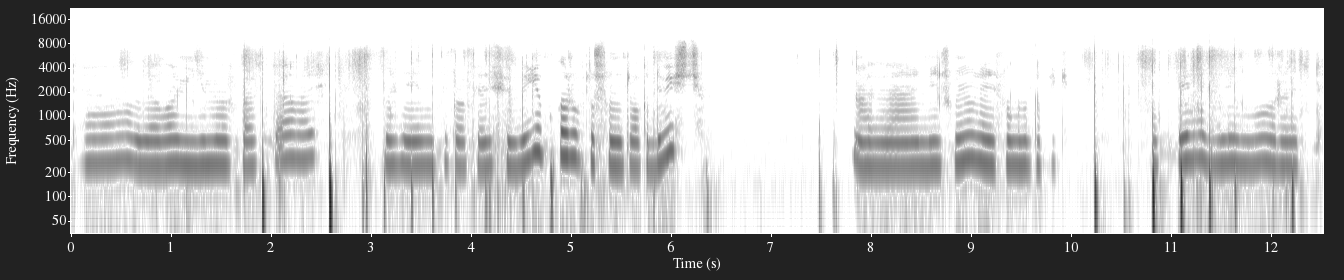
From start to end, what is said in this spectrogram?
Так, давай мне немножко осталось. Можно я записал в следующем видео покажу, потому что оно только 200. А за меньше минут я не смогу накопить. Опять, блин, может.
